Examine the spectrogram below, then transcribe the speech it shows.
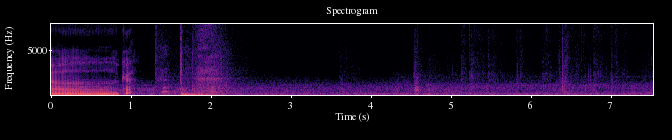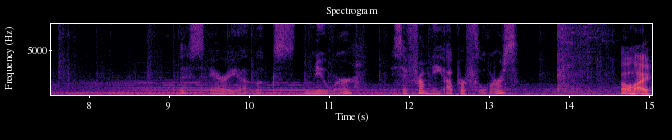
Uh, okay. This area looks newer. Is it from the upper floors? Oh, hi.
